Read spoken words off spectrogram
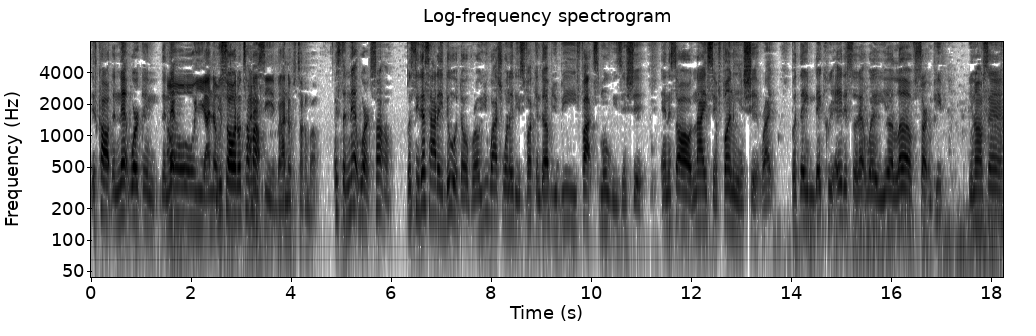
It's called the network and the net. Oh yeah, I know. You saw what I'm talking I about? see it, but I know what you're talking about. It's the network something. But see, that's how they do it though, bro. You watch one of these fucking WB Fox movies and shit, and it's all nice and funny and shit, right? But they they create it so that way you'll love certain people. You know what I'm saying?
